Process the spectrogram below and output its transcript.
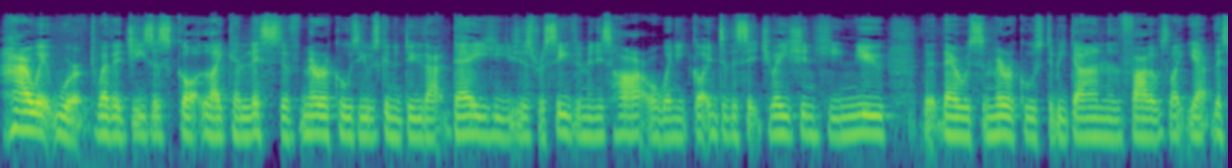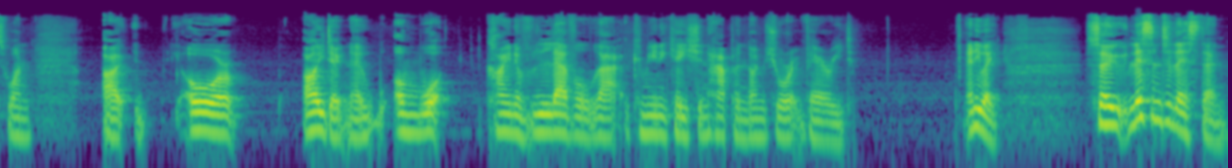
how it worked, whether Jesus got like a list of miracles he was going to do that day, he just received them in his heart, or when he got into the situation, he knew that there was some miracles to be done, and the Father was like, "Yep, yeah, this one," uh, or I don't know on what kind of level that communication happened. I'm sure it varied. Anyway, so listen to this then.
